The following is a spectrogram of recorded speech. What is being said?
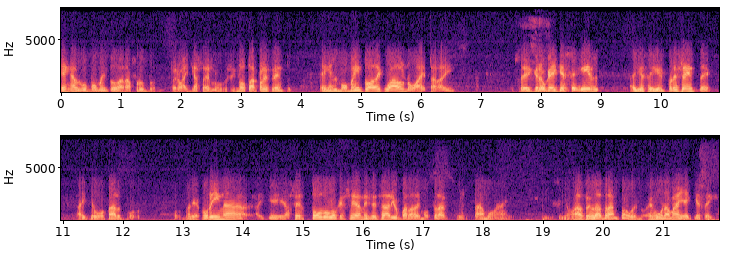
En algún momento dará fruto, pero hay que hacerlo. Si no estás presente en el momento adecuado, no vas a estar ahí. O creo que hay que seguir, hay que seguir presente, hay que votar por por María Corina, hay que hacer todo lo que sea necesario para demostrar que estamos ahí. Y si nos hacen la trampa, bueno, es una más y hay que seguir.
